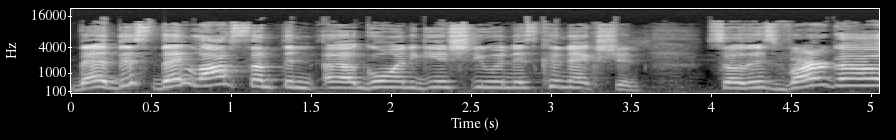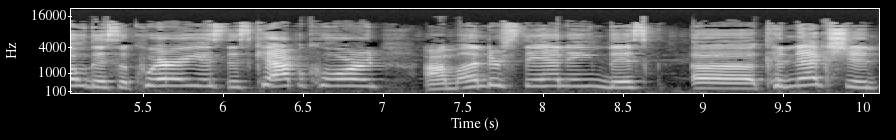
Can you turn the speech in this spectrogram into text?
That this they lost something uh going against you in this connection. So this Virgo, this Aquarius, this Capricorn, I'm understanding this uh connection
